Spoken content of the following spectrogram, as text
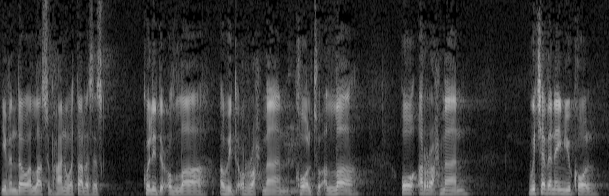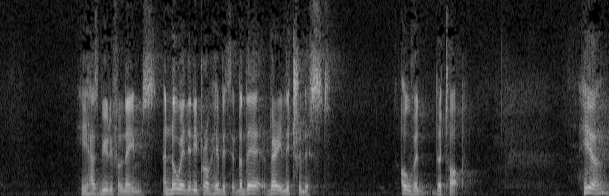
Even though Allah subhanahu wa ta'ala says, قُلِ Allah, awid rahman call to Allah, or Ar-Rahman, whichever name you call, he has beautiful names. And nowhere did he prohibit it, but they're very literalist, over the top. Here,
